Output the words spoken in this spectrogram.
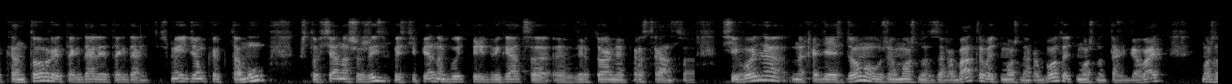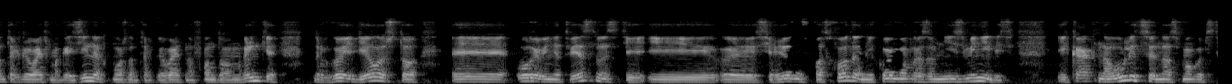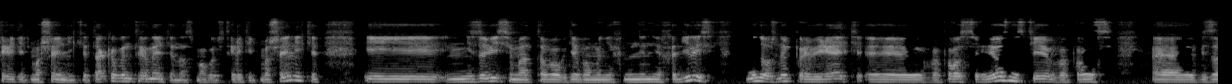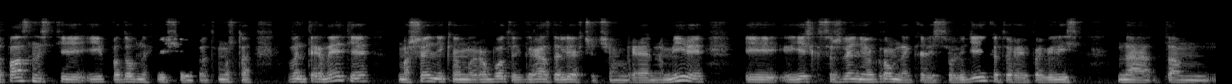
конторы и так далее, и так далее. То есть мы идем к тому, что вся наша жизнь постепенно будет передвигаться э, в виртуальное пространство. Сегодня, находясь дома, уже можно зарабатывать, можно работать, можно торговать, можно торговать в магазинах, можно торговать на фондовом рынке. Другое дело, что э, уровень ответственности и э, серьезность подхода никоим образом не изменились. И как на улице нас могут встретить мошенники, так и в интернете нас могут встретить мошенники. И независимо независимо от того, где бы мы ни, находились, мы должны проверять э, вопрос серьезности, вопрос безопасности и подобных вещей. Потому что в интернете мошенникам работать гораздо легче, чем в реальном мире. И есть, к сожалению, огромное количество людей, которые повелись на там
